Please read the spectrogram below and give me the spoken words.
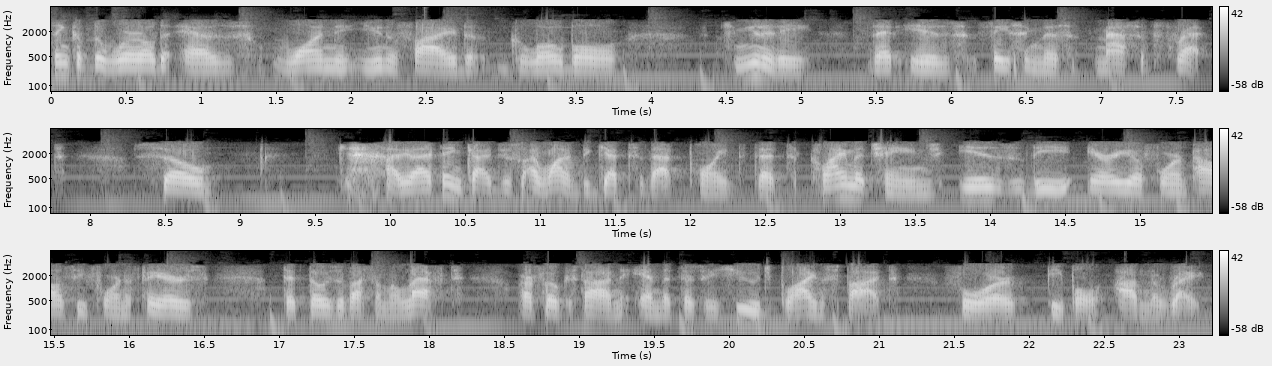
think of the world as one unified global community that is facing this massive threat. So I, I think I just I wanted to get to that point that climate change is the area of foreign policy, foreign affairs that those of us on the left are focused on, and that there's a huge blind spot for people on the right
